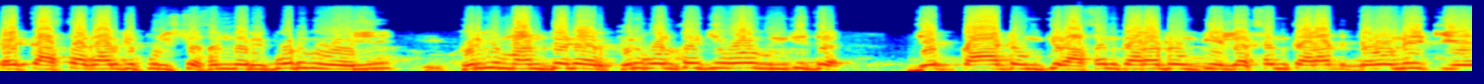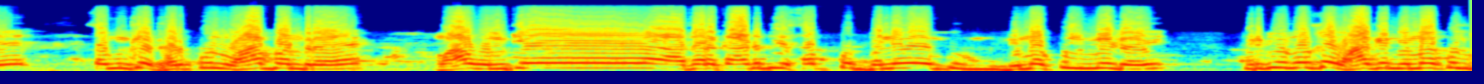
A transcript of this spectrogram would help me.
कई काश्तकार की पुलिस स्टेशन में रिपोर्ट भी हुई फिर भी मानते नहीं फिर बोलते कि वो उनकी जेब कार्ड उनकी राशन कार्ड उनकी इलेक्शन कार्ड ज़रूर नहीं किए। सब उनके घर कुल वहाँ बन रहे हैं। वहाँ उनके आधार कार्ड भी सब कुछ बने हुए निमाकुल मिल रही। फिर भी बोलते वहाँ के निमाकुल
